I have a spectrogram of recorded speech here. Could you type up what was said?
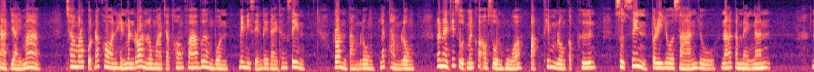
นาดใหญ่มาก ชาวมรกรนครเห็นมันร่อนลงมาจากท้องฟ้าเบื้องบน ไม่มีเสียงใด ๆ ทั้งสิ้น ร่อนต่ำลงและต่ำลง แล้วในที่สุดมันก็เอาส่วนหัว ปักทิ่มลงกับพื้น สุดสิ้นปริโยสารอยู่ณตำแหน่งนั้น ณ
